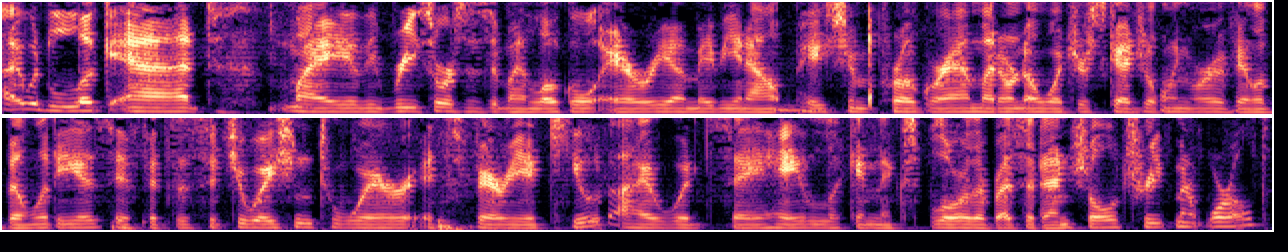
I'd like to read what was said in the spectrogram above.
I would look at my resources in my local area, maybe an outpatient program. I don't know what your scheduling or availability is. If it's a situation to where it's very acute, I would say, hey, look and explore the residential treatment world.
